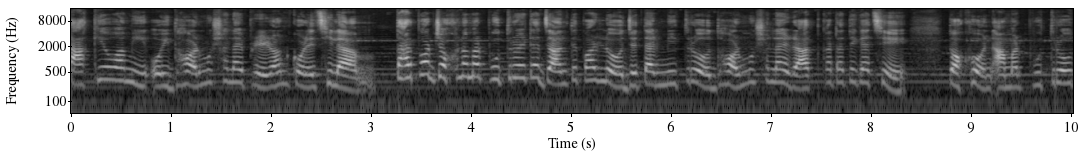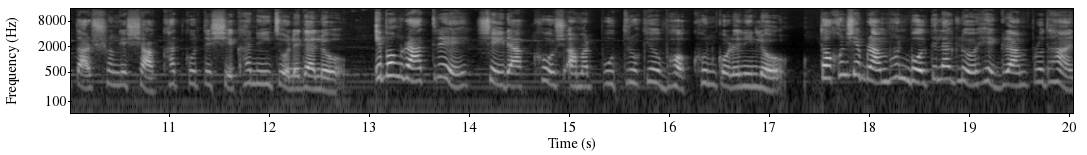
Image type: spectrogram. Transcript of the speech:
তাকেও আমি ওই ধর্মশালায় প্রেরণ করেছিলাম। তারপর যখন আমার পুত্র এটা জানতে পারল যে তার মিত্র ধর্মশালায় রাত কাটাতে গেছে, তখন আমার পুত্রও তার সঙ্গে সাক্ষাৎ করতে সেখানেই চলে গেল এবং রাত্রে সেই রাক্ষস আমার পুত্রকেও ভক্ষণ করে নিল। তখন সে ব্রাহ্মণ বলতে লাগল, হে গ্রাম প্রধান,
